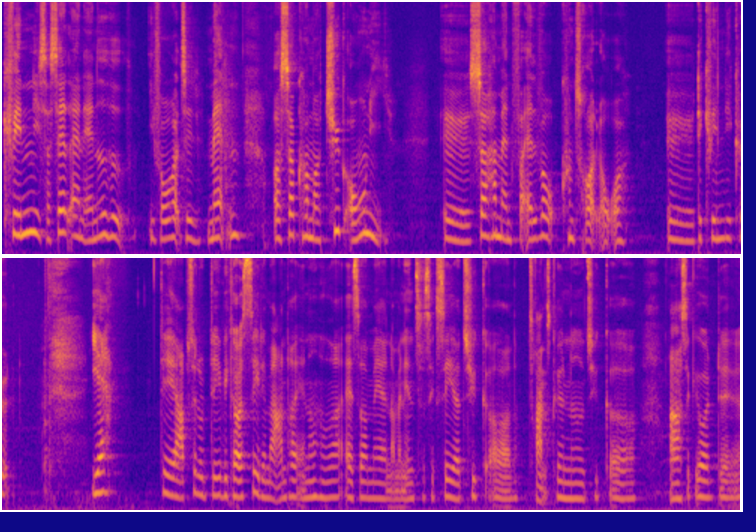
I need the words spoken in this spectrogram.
kvinden i sig selv er en andenhed i forhold til manden, og så kommer tyk oveni, øh, så har man for alvor kontrol over øh, det kvindelige køn. Ja, det er absolut det. Vi kan også se det med andre andetheder, altså med, når man intersexerer tyk og transkønnet, tyk og racegjort øh,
